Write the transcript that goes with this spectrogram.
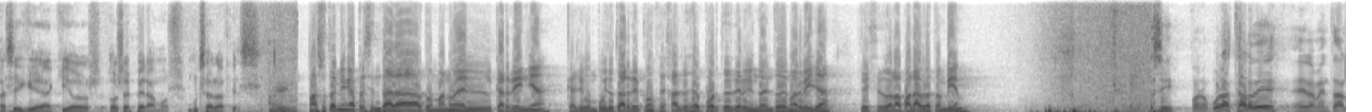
Así que aquí os, os esperamos. Muchas gracias. Paso también a presentar a don Manuel Cardeña, que llegado un poquito tarde, concejal de deportes del Ayuntamiento de Marbella. Le cedo la palabra también. Sí, bueno, buenas tardes, eh, lamentar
